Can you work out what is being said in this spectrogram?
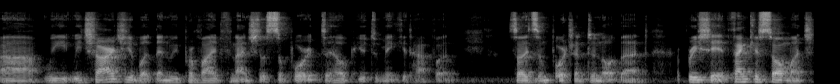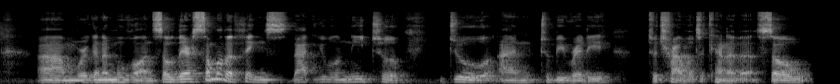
uh, we we charge you, but then we provide financial support to help you to make it happen. So it's important to note that. Appreciate it. Thank you so much. Um, we're gonna move on. So there's some other things that you will need to do and to be ready to travel to Canada. So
